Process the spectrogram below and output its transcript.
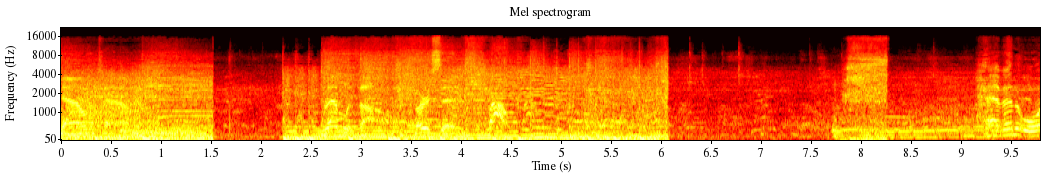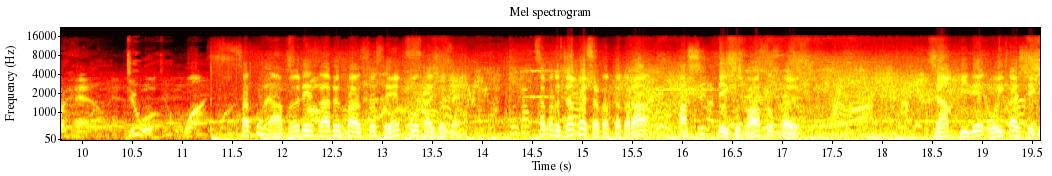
Downtown. Ramlethal versus Faust. Heaven or Hell. Duel 1. さてラムレザルファースト先方対象戦さあまずジャンプアイしたら簡単から走っていくバーストを使うジャンピで追い返していく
